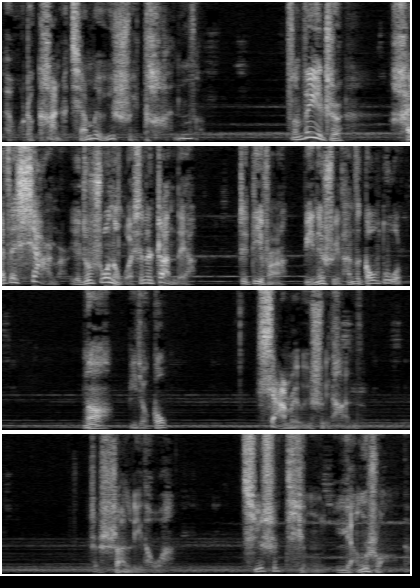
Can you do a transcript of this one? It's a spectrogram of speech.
哎，我这看着前面有一水潭子，那位置还在下面，也就是说呢，我现在站的呀，这地方啊比那水潭子高多了，那比较高，下面有一水潭子。这山里头啊，其实挺凉爽的，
